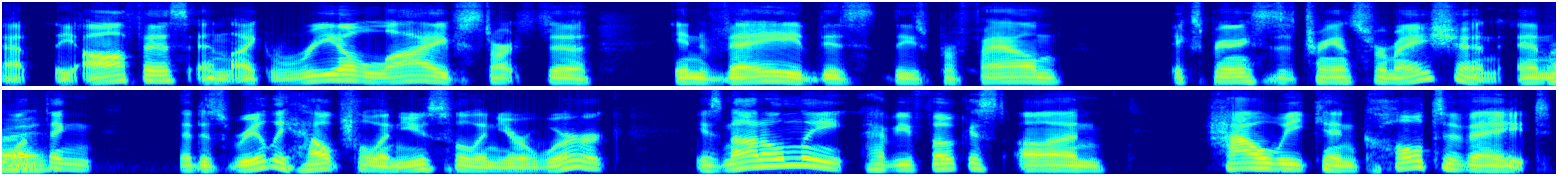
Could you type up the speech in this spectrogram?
at the office and like real life starts to invade this these profound experiences of transformation. And one thing that is really helpful and useful in your work is not only have you focused on how we can cultivate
